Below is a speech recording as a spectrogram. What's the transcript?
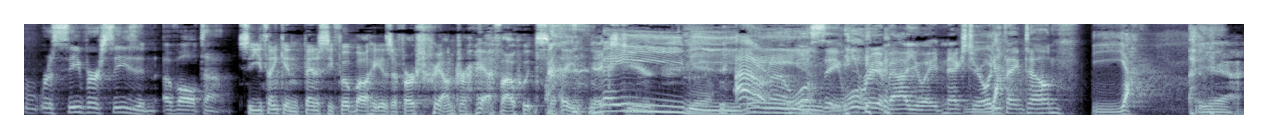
receiver season of all time. So you think in fantasy football he is a first round draft? I would say next year. Maybe. I don't know. We'll see. We'll reevaluate next year. What do you think, Tone? Yeah. Yeah,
